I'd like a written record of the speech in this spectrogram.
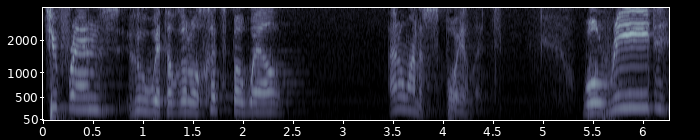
two friends who, with a little chutzpah, well, I don't want to spoil it. We'll read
